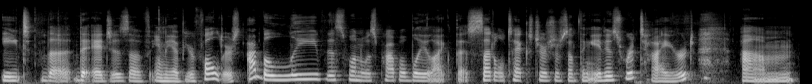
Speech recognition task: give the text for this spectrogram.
eat the the edges of any of your folders. I believe this one was probably like the subtle textures or something. It is retired. Um,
